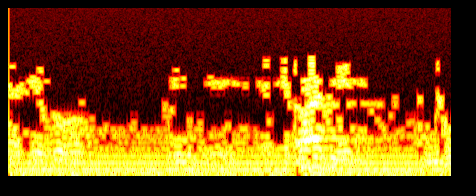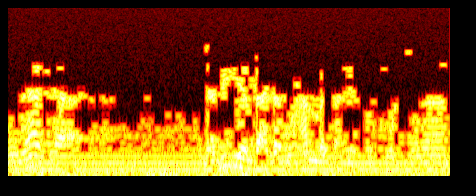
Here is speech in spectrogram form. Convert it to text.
يأتي الكفر من اعتقادهم أن هناك نبيا بعد محمد عليه الصلاة والسلام.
